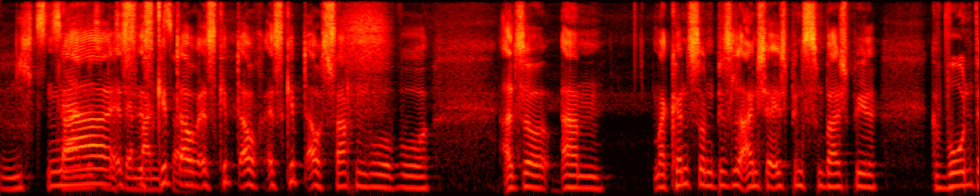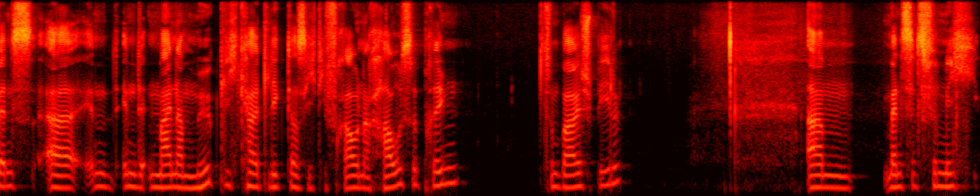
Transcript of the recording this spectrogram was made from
nichts zahlen Ja, müsst, dass es, der Mann es, gibt zahlt. auch, es, gibt auch, es gibt auch Sachen, wo, wo also ähm, man könnte es so ein bisschen einstellen. Ich bin es zum Beispiel gewohnt, wenn es äh, in, in meiner Möglichkeit liegt, dass ich die Frau nach Hause bringe, zum Beispiel. Ähm, wenn es jetzt für mich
